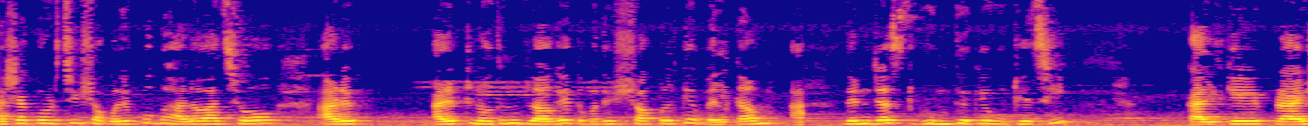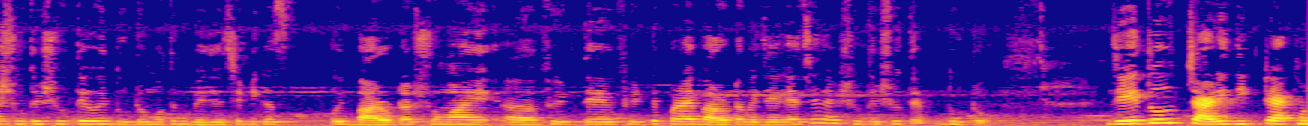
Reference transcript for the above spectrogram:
আশা করছি সকলে খুব ভালো আছো। আর আরেকটি নতুন ব্লগে তোমাদের সকলকে ওয়েলকাম দেন জাস্ট ঘুম থেকে উঠেছি। কালকে প্রায় শুতে শুতে ওই দুটো মতন বেজেছে বিকজ ওই বারোটার সময় ফিরতে ফিরতে প্রায় বারোটা বেজে গেছে আর শুতে শুতে দুটো। যেহেতু চারিদিকটা এখন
